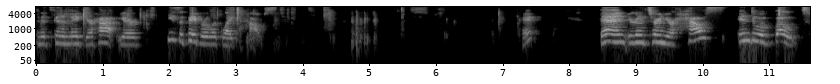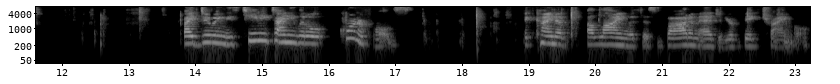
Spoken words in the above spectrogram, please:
And it's gonna make your hat, your piece of paper look like a house. Okay. Then you're gonna turn your house into a boat by doing these teeny tiny little corner folds. It kind of align with this bottom edge of your big triangle.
